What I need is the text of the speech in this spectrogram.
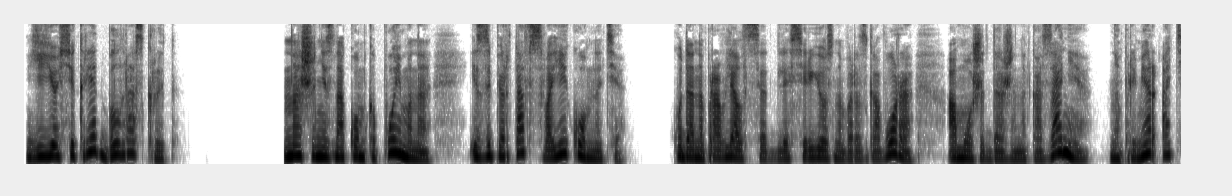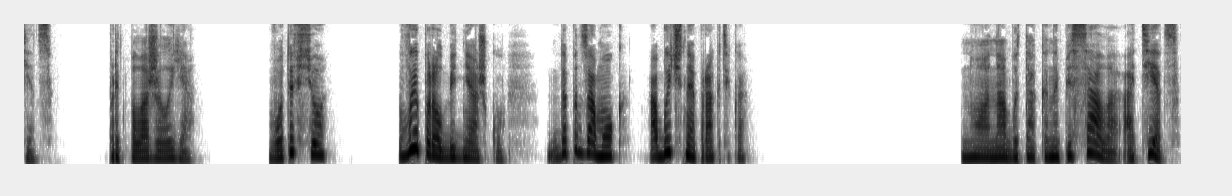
Ее секрет был раскрыт. Наша незнакомка поймана и заперта в своей комнате, куда направлялся для серьезного разговора, а может даже наказания, например, отец, предположила я. Вот и все. Выпорол бедняжку, да под замок, обычная практика. Но она бы так и написала, отец,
